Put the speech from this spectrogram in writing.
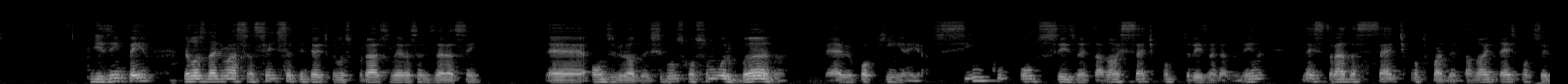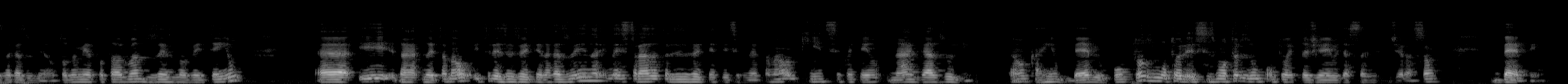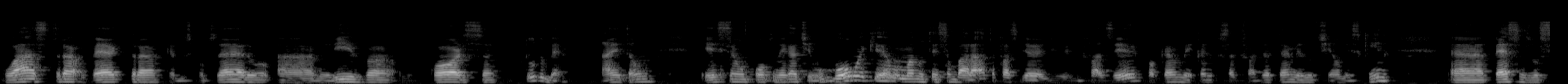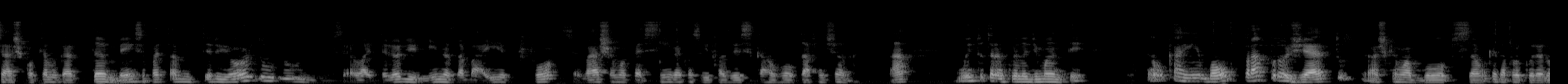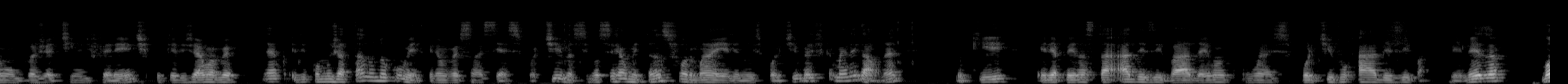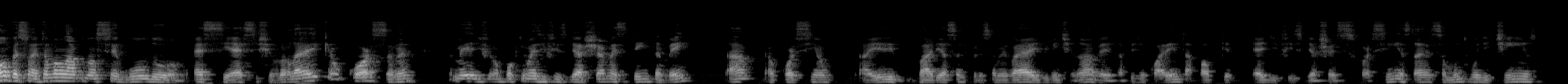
Desempenho, velocidade máxima 178 km por hora, aceleração de 0 a 100 é, 11,2 segundos, consumo urbano, bebe um pouquinho aí, 5,6 no etanol e 7,3 na gasolina, na estrada 7,4 no etanol e 10,6 na gasolina. Autonomia total urbana 291 é, e, na, no etanol e 380 na gasolina, e na estrada 385 no etanol e 551 na gasolina. Então o carrinho bebe um pouco. Todos os motores, esses motores 1.8 da GM dessa geração bebem. O Astra, o Vectra, que é 2.0, a Meriva, o Corsa, tudo bebe. Tá? Então esse é um ponto negativo. O bom é que é uma manutenção barata, fácil de, de, de fazer, qualquer mecânico sabe fazer, até mesmo o Tião da esquina. É, peças você acha em qualquer lugar também. Você pode estar no interior do, do, sei lá, interior de Minas, da Bahia, o que for. Você vai achar uma pecinha e vai conseguir fazer esse carro voltar a funcionar, tá? Muito tranquilo de manter. Então, um carrinho bom para projeto, eu acho que é uma boa opção. Quem está procurando um projetinho diferente, porque ele já é uma né, ele como já está no documento que ele é uma versão SS esportiva, se você realmente transformar ele no esportivo, aí fica mais legal, né? Do que ele apenas está adesivado, aí um, um esportivo adesivado, beleza? Bom, pessoal, então vamos lá para o nosso segundo SS Chevrolet, que é o Corsa, né? Também é um pouquinho mais difícil de achar, mas tem também, tá? É o Corsinha, aí variação de preço também vai de 29, aí tá pedindo 40 pau, porque é difícil de achar esses Corsinhas, tá? São muito bonitinhos,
